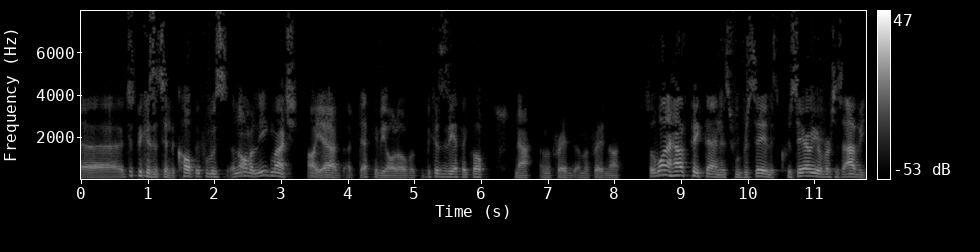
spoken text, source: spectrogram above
uh, just because it's in the cup. If it was a normal league match, oh yeah, I'd, I'd definitely be all over it. But because it's the FA Cup, nah, I'm afraid, I'm afraid not. So the one I have picked then is from Brazil. It's Cruzeiro versus Avaí.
